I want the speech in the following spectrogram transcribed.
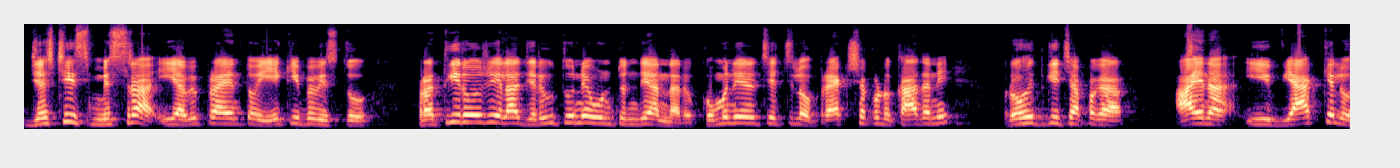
జస్టిస్ మిశ్రా ఈ అభిప్రాయంతో ఏకీభవిస్తూ ప్రతిరోజు ఇలా జరుగుతూనే ఉంటుంది అన్నారు. కొమ్మినేని చర్చిలో ప్రేక్షకుడు కాదని రోహిత్కి చెప్పగా ఆయన ఈ వ్యాఖ్యలు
